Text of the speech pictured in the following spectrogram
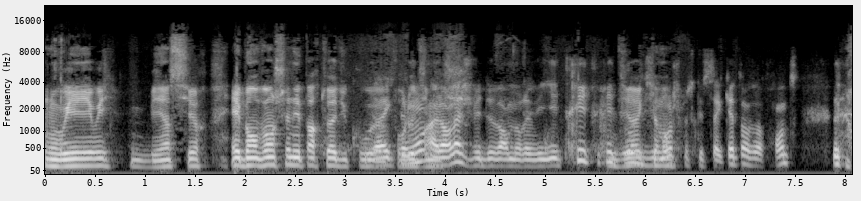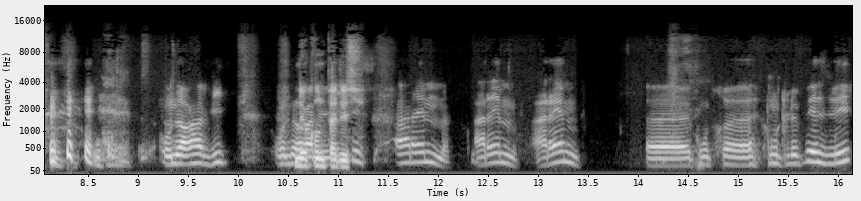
Oui, oui, bien sûr. Eh ben, on va enchaîner par toi du coup euh, pour le dimanche. Alors là, je vais devoir me réveiller très très tôt le dimanche parce que c'est à 14h30. on aura vite. On aura ne compte pas dessus. Arem, Arem, Arem. Euh, contre, contre le PSV.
